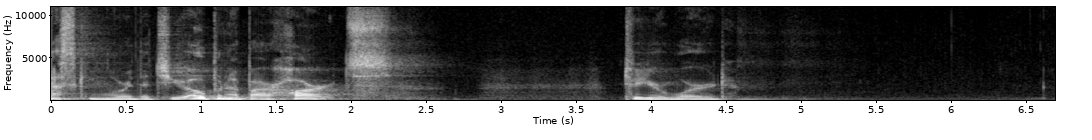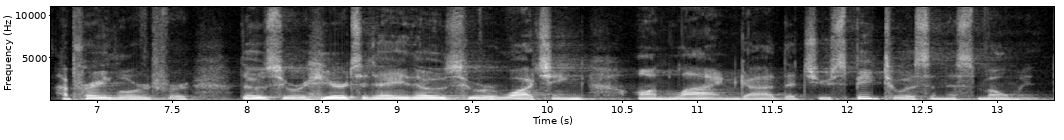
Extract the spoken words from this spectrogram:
asking, Lord, that you open up our hearts to your word. I pray, Lord, for those who are here today, those who are watching online, God, that you speak to us in this moment.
